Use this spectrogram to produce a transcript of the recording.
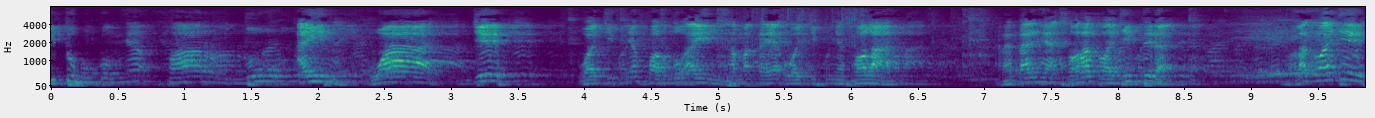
Itu hukumnya fardu ain, wajib. Wajibnya fardu ain sama kayak wajibnya sholat. Karena tanya, sholat wajib tidak? Sholat wajib.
